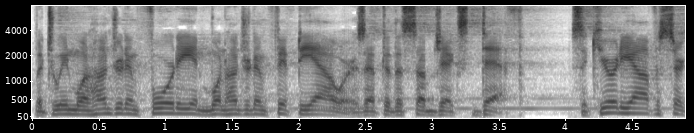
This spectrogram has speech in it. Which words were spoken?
Between 140 and 150 hours after the subject's death, Security Officer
